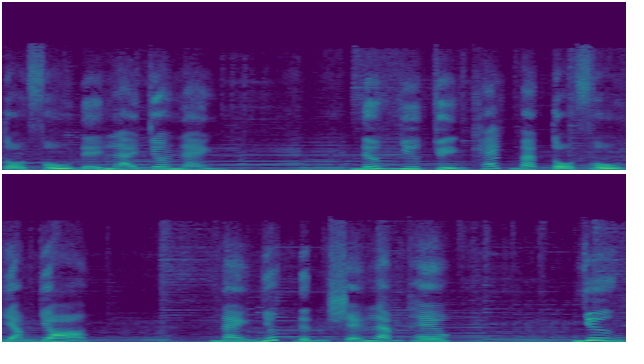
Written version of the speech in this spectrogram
tổ phụ để lại cho nàng. Nếu như chuyện khác mà tổ phụ dặn dò, Nàng nhất định sẽ làm theo. Nhưng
